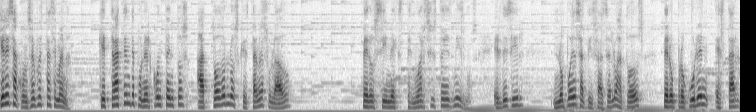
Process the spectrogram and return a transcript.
¿Qué les aconsejo esta semana? Que traten de poner contentos a todos los que están a su lado, pero sin extenuarse ustedes mismos. Es decir, no pueden satisfacerlos a todos, pero procuren estar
